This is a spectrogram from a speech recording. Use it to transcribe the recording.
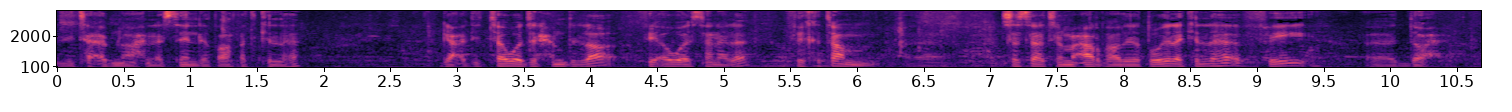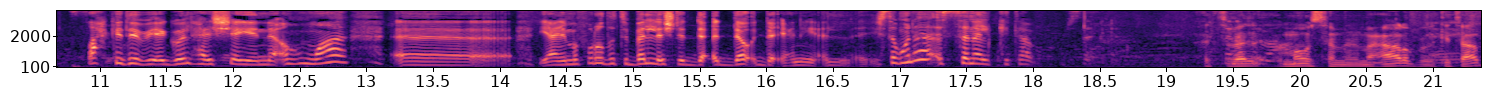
اللي تعبناه إحنا السنين اللي طافت كلها. قاعد يتوج الحمد لله في أول سنة له في ختام آه، سلسلة المعارض هذه الطويلة كلها في آه، الدوحة. صح كنت أبي أقول هالشيء إن هم آه يعني المفروض تبلش الدو الدو يعني يسمونها السنة الكتاب. موسم المعارض والكتاب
